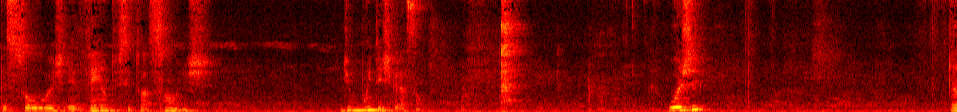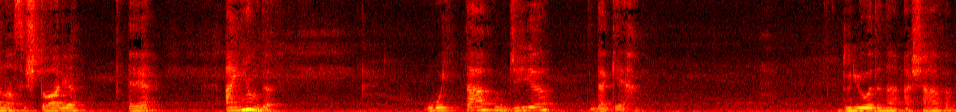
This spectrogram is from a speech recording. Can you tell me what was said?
pessoas, eventos, situações de muita inspiração. Hoje, a nossa história é ainda o oitavo dia da guerra. Duryodhana achava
